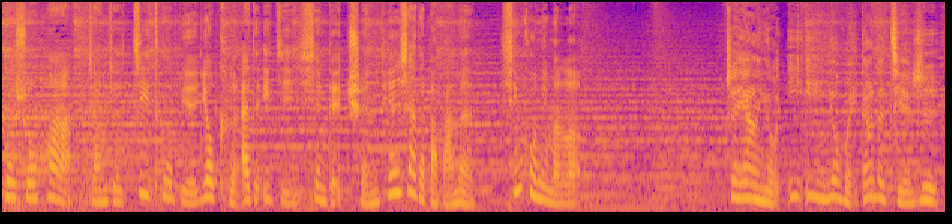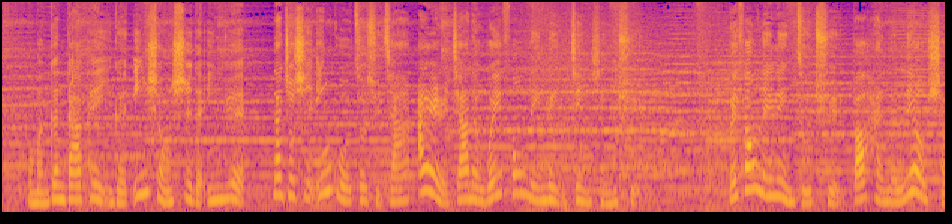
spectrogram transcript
会说话，将这既特别又可爱的一集献给全天下的爸爸们，辛苦你们了！这样有意义又伟大的节日，我们更搭配一个英雄式的音乐，那就是英国作曲家埃尔加的《威风凛凛进行曲》。《威风凛凛》组曲包含了六首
